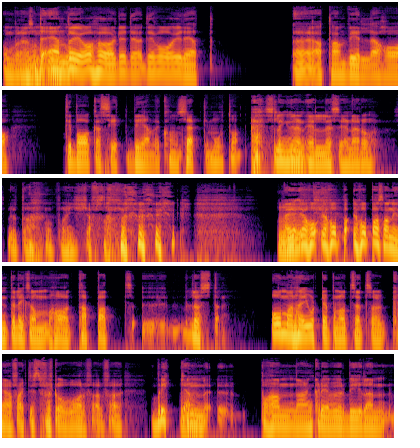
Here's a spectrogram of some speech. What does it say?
om vad det är som Det pågår. enda jag hörde det, det var ju det att, eh, att han ville ha tillbaka sitt BMW-koncept i motorn. Släng ner Mm. en LS i den där och sluta hoppa i tjafsa. Mm. Nej, jag, ho- jag, hoppa, jag hoppas han inte liksom har tappat eh, lusten. Om han har gjort det på något sätt så kan jag faktiskt förstå varför. För blicken Mm. eh, på han när han klev ur bilen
